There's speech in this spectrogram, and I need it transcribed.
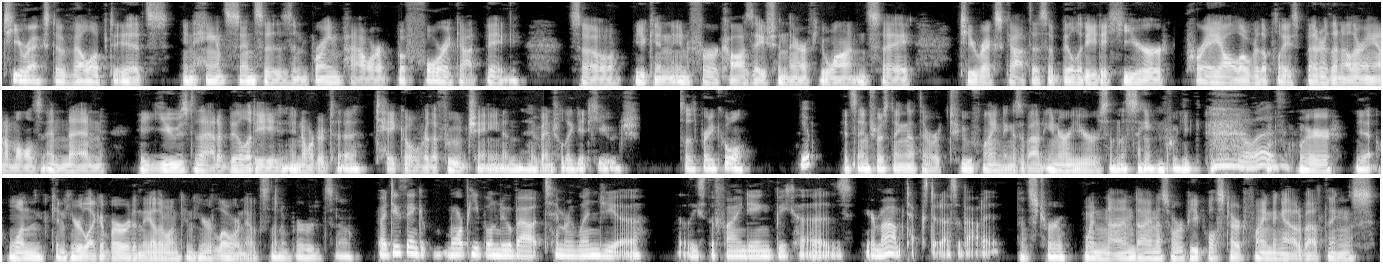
T Rex developed its enhanced senses and brain power before it got big. So you can infer causation there if you want and say T Rex got this ability to hear prey all over the place better than other animals, and then it used that ability in order to take over the food chain and eventually get huge. So it's pretty cool. Yep. It's interesting that there were two findings about inner ears in the same week. It was. Where, yeah, one can hear like a bird and the other one can hear lower notes than a bird. So, But I do think more people knew about Timurlengia, at least the finding, because your mom texted us about it. that's true. When non dinosaur people start finding out about things,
